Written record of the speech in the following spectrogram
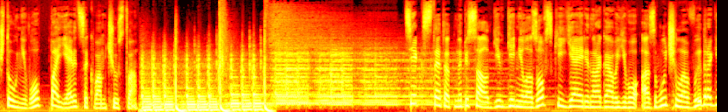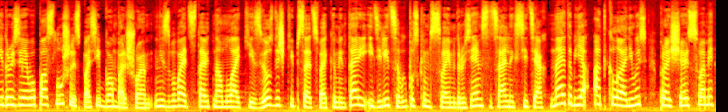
что у него появится к вам чувство. Текст этот написал Евгений Лазовский, я, Ирина Рогава, его озвучила. Вы, дорогие друзья, его послушали. Спасибо вам большое. Не забывайте ставить нам лайки и звездочки, писать свои комментарии и делиться выпуском со своими друзьями в социальных сетях. На этом я откланиваюсь, прощаюсь с вами.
